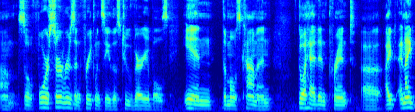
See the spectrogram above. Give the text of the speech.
um, so for servers and frequency those two variables in the most common, go ahead and print. Uh, I and I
